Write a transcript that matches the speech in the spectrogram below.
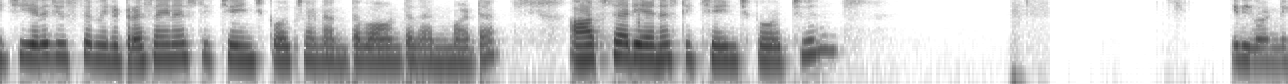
ఈ చీర చూస్తే మీరు డ్రెస్ అయినా స్టిచ్ చేయించుకోవచ్చు అండి అంత బాగుంటుంది అనమాట హాఫ్ శారీ అయినా స్టిచ్ చేయించుకోవచ్చు. ఇదిగోండి.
